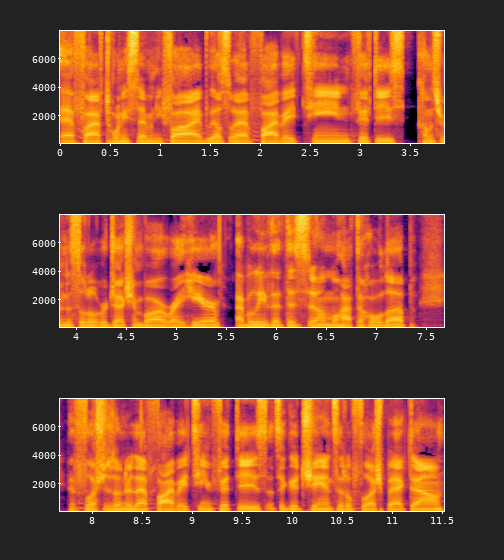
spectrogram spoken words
at 520.75. We also have 518.50s comes from this little rejection bar right here. I believe that this zone will have to hold up. If it flushes under that 518.50s, that's a good chance it'll flush back down.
